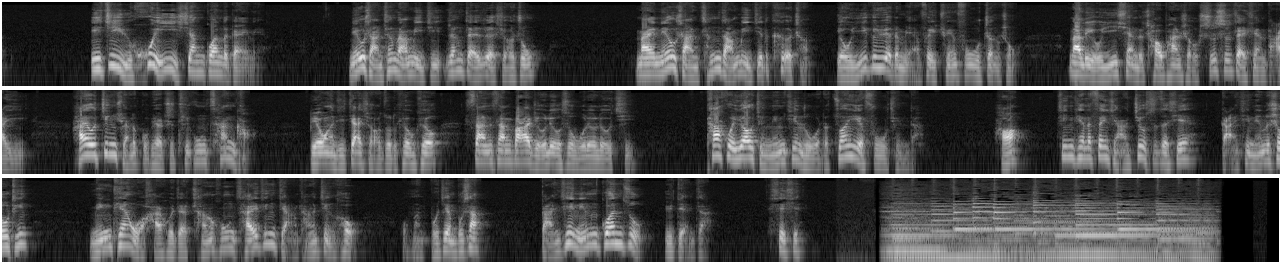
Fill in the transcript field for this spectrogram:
以及与会议相关的概念。牛散成长秘籍仍在热销中，买牛散成长秘籍的课程有一个月的免费群服务赠送，那里有一线的操盘手实时在线答疑，还有精选的股票只提供参考。别忘记加小朱的 QQ。三三八九六四五六六七，他会邀请您进入我的专业服务群的。好，今天的分享就是这些，感谢您的收听。明天我还会在陈红财经讲堂静候，我们不见不散。感谢您的关注与点赞，谢谢。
